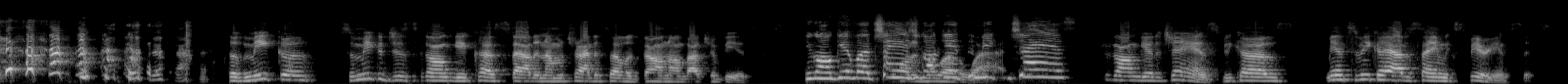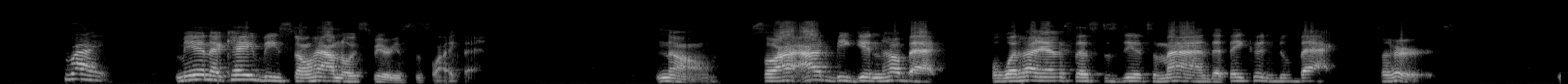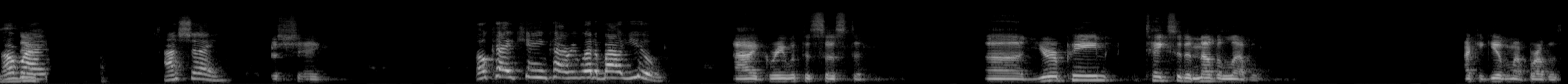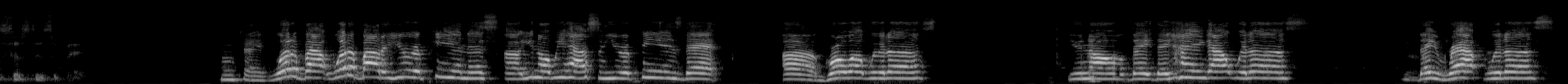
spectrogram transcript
Tamika, Tamika just gonna get cussed out and I'm gonna try to tell her gone on about your business. You gonna give her a chance? You gonna give Tamika a chance? You're gonna get a chance because me and Tamika have the same experiences. Right. Me and that KBs don't have no experiences like that. No. So I, I'd be getting her back for what her ancestors did to mine that they couldn't do back to hers. It's All different. right. I say. A. Okay, King Curry, what about you? I agree with the sister. Uh, European takes it another level. I could give my brothers and sisters a pass. Okay. What about what about a European that's uh, you know, we have some Europeans that uh grow up with us. You know, they they hang out with us. They rap with us.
